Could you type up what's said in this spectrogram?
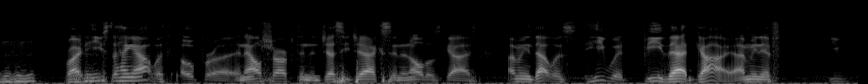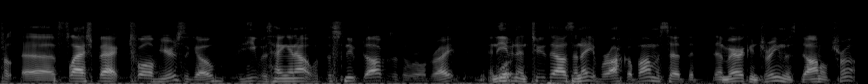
mm-hmm. Right? Mhm. He used to hang out with Oprah and Al Sharpton and Jesse Jackson and all those guys. I mean, that was he would be that guy. I mean, if you uh, flash back 12 years ago, he was hanging out with the Snoop Doggs of the world, right? And Well- even in 2008, Barack Obama said that the American dream is Donald Trump.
